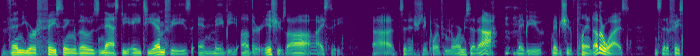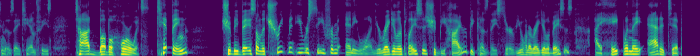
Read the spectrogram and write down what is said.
then you're facing those nasty ATM fees and maybe other issues. Ah, I see. Uh, it's an interesting point from Norm. He said, ah, maybe you maybe should have planned otherwise instead of facing those ATM fees. Todd Bubba Horowitz, tipping should be based on the treatment you receive from anyone. Your regular places should be higher because they serve you on a regular basis. I hate when they add a tip,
